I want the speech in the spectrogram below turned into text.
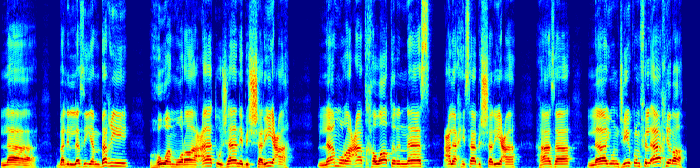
لا بل الذي ينبغي هو مراعاة جانب الشريعة لا مراعاة خواطر الناس على حساب الشريعة. هذا لا ينجيكم في الآخرة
